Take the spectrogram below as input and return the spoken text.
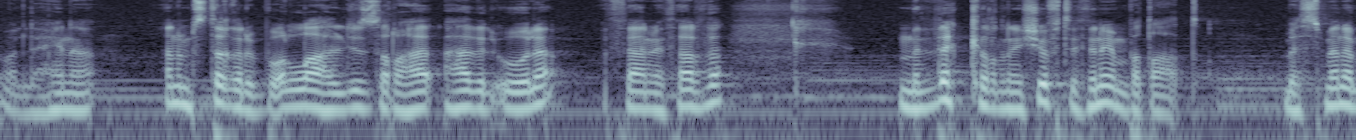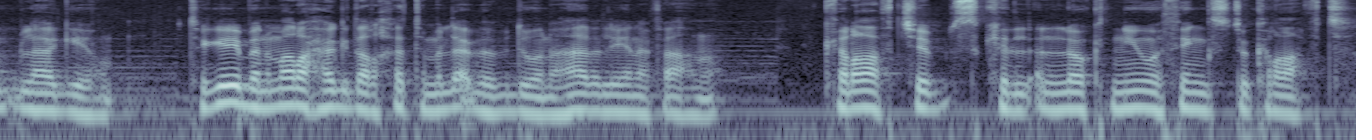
ولا هنا. أنا مستغرب والله الجزرة هذه الأولى الثانية الثالثة. متذكر إني شفت اثنين بطاط بس ما أنا بلاقيهم. تقريبا ما راح أقدر أختم اللعبة بدونه هذا اللي أنا فاهمه. craftsmanship skill unlock new things to craft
